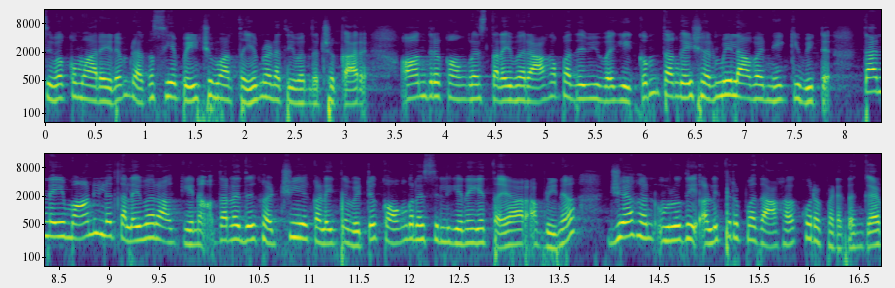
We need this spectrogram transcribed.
சிவகுமாரிடம் ரகசிய பேச்சுவார்த்தையும் நடத்தி வந்துட்டுருக்காரு. ஆந்திர காங்கிரஸ் தலைவராக பதவி வகிக்கும் தங்கை ஷர்மிளாவை நீக்கிவிட்டு தன்னை மாநில தலைவராக்கினா தனது கட்சியை கலைத்துவிட்டு காங்கிரஸில் இணைய தயார் அப்படின்னு ஜெகன் உறுதி அளித்திருப்பதாக கூறப்படுதுங்க.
